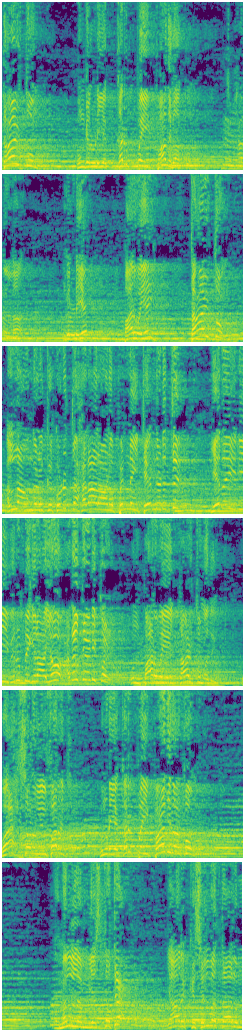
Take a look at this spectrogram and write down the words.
தாழ்த்தும் உங்களுடைய கற்பை பாதுகாக்கும். உங்களுடைய பார்வையை தாழ்த்தும். அல்லாஹ் உங்களுக்கு கொடுத்த ஹலாலான பெண்ணை தேர்ந்தெடுத்து எதை நீ விரும்புகிறாயோ அதை தேடிக்கொள். உன் பார்வையை தாழ்த்தும் அது. உன்னுடைய கற்பை பாதுகாக்கும். உமல்லம் எஸ்தத்த யாருக்கு செல்வத்தாலும்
